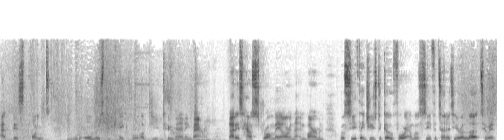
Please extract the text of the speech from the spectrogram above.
at this point, would almost be capable of two-manning Baron. That is how strong they are in that environment. We'll see if they choose to go for it, and we'll see if Eternity are alert to it,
